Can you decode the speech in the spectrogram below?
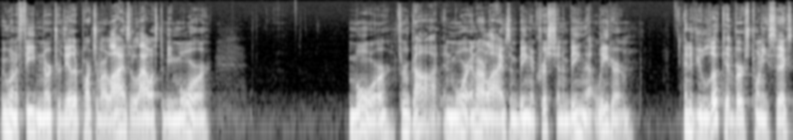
We want to feed and nurture the other parts of our lives that allow us to be more more through God and more in our lives and being a Christian and being that leader. And if you look at verse 26,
